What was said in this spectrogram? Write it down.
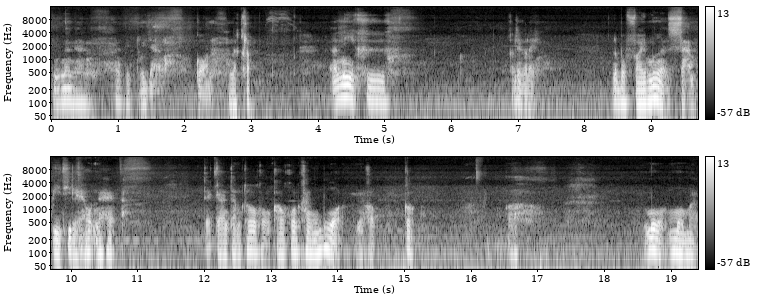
ดูหน้างานให้เป็นตัวอย่างก่อนนะครับ อันนี้คือเขาเรียกอะไร ระบบไฟเมื่อ 3 ปีที่แล้วนะฮะ แต่การทำท่อของเขาค่อนข้างมั่วนะครับ ก็อ่ามั่วมั่วมาก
